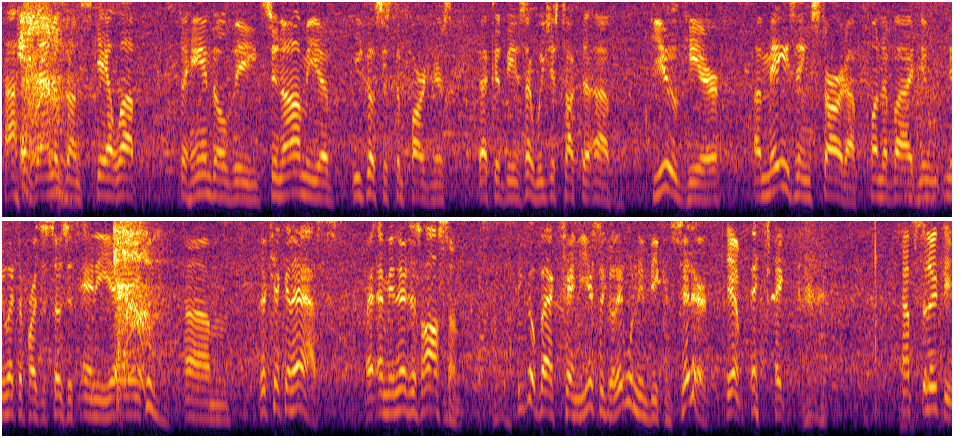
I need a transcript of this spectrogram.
how does Amazon scale up to handle the tsunami of ecosystem partners that could be inside? We just talked to uh, Fugue here, amazing startup, funded by New, New Enterprise Associates, NEA. um, they're kicking ass, right? I mean, they're just awesome. If you go back 10 years ago, they wouldn't even be considered. Yeah. It's like, Absolutely.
